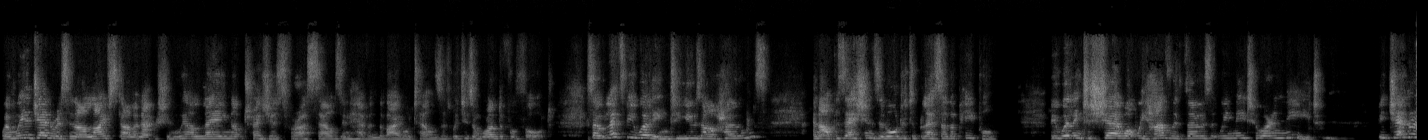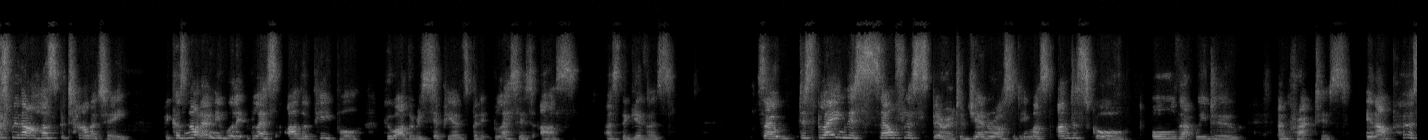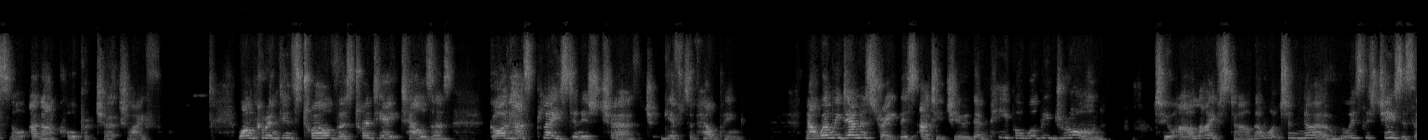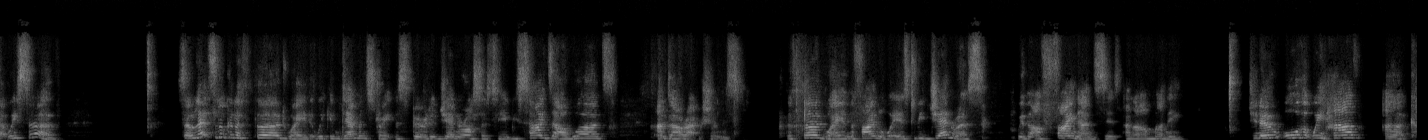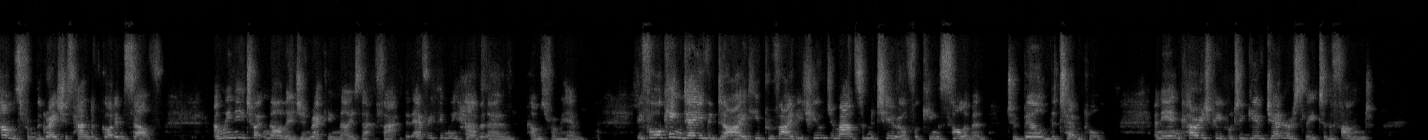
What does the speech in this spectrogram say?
When we are generous in our lifestyle and action, we are laying up treasures for ourselves in heaven, the Bible tells us, which is a wonderful thought. So let's be willing to use our homes and our possessions in order to bless other people be willing to share what we have with those that we meet who are in need. Be generous with our hospitality, because not only will it bless other people who are the recipients, but it blesses us as the givers. So, displaying this selfless spirit of generosity must underscore all that we do and practice in our personal and our corporate church life. 1 Corinthians 12, verse 28 tells us God has placed in his church gifts of helping. Now, when we demonstrate this attitude, then people will be drawn to our lifestyle. They'll want to know who is this Jesus that we serve. So let's look at a third way that we can demonstrate the spirit of generosity besides our words and our actions. The third way and the final way is to be generous with our finances and our money. Do you know all that we have uh, comes from the gracious hand of God Himself. And we need to acknowledge and recognize that fact that everything we have and own comes from Him. Before King David died, he provided huge amounts of material for King Solomon to build the temple. And he encouraged people to give generously to the fund.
